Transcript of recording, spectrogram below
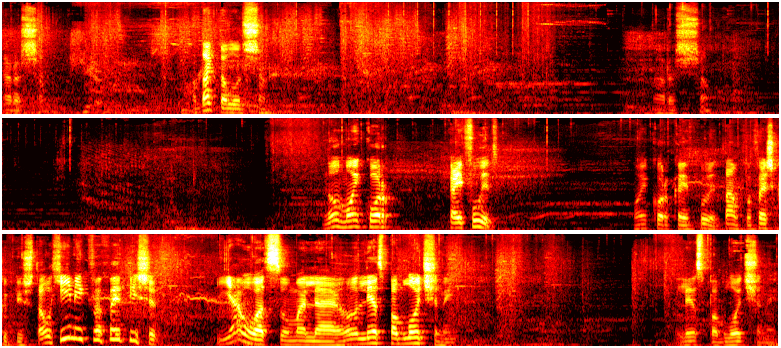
Хорошо. А так-то лучше. Хорошо. Ну, мой кор кайфует. Мой кор кайфует. Там ФФшку пишет. Алхимик ФФ пишет. Я у вас умоляю. Лес поблоченный. Лес поблоченный.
